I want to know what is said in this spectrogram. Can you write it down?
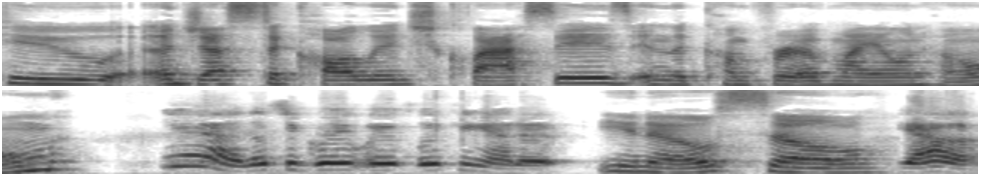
to adjust to college classes in the comfort of my own home. Yeah, that's a great way of looking at it. You know, so. Yeah,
